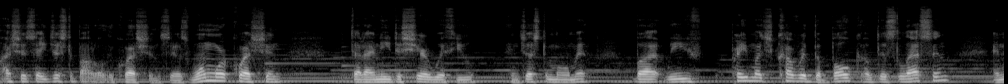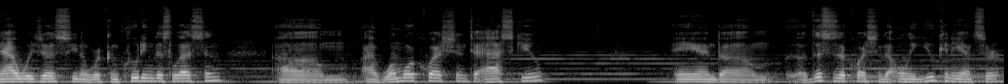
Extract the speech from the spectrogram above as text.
I should say just about all the questions. There's one more question that I need to share with you in just a moment, but we've pretty much covered the bulk of this lesson. And now we're just, you know, we're concluding this lesson. Um, I have one more question to ask you. And um, uh, this is a question that only you can answer.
